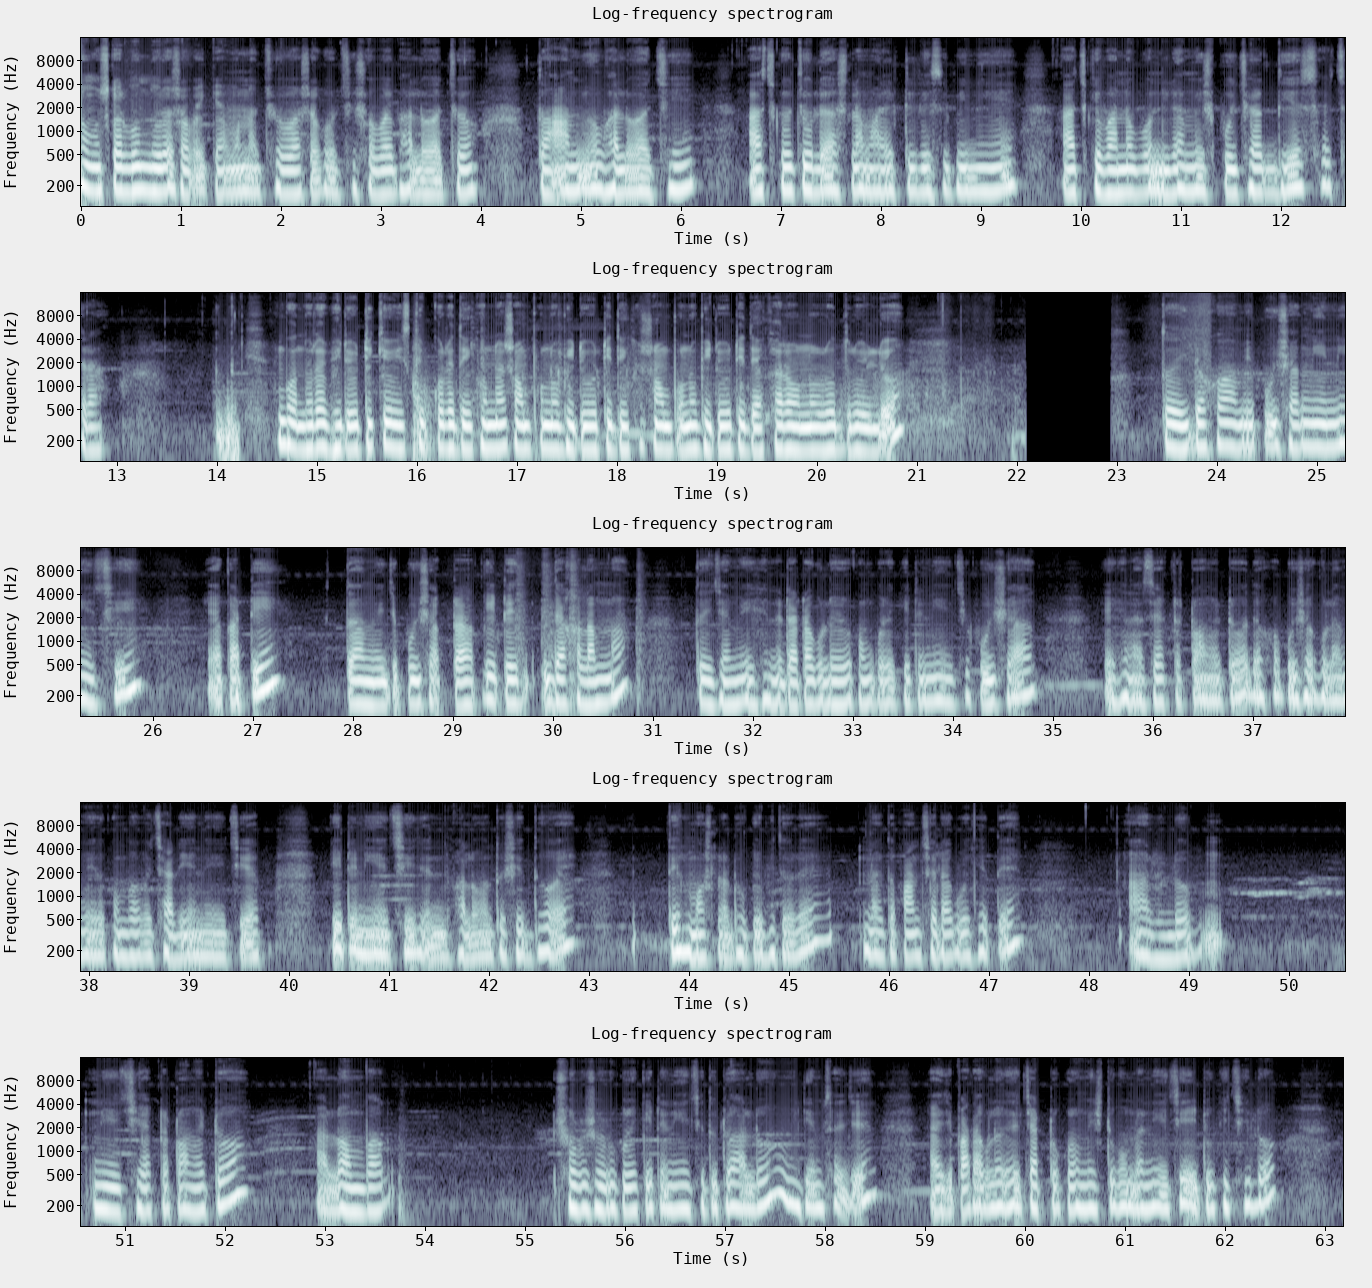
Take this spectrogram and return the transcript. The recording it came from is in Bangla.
নমস্কার বন্ধুরা, সবাই কেমন আছো? আশা করছি সবাই ভালো আছো। তো আমিও ভালো আছি। আজকেও চলে আসলাম আরেকটি রেসিপি নিয়ে। আজকে বানাবো নিরামিষ পুঁই শাক দিয়ে ছেঁচড়া। বন্ধুরা, ভিডিওটি কেউ স্কিপ করে দেখো না, সম্পূর্ণ ভিডিওটি দেখো সম্পূর্ণ ভিডিওটি দেখার অনুরোধ রইল। তো এই দেখো, আমি পুঁই শাক নিয়ে নিয়েছি একাটি তো আমি এই যে পুঁই শাকটা কেটে দেখালাম না। তো এই যে আমি এখানে ডাটাগুলো এরকম করে কেটে নিয়েছি পুঁই শাক এখানে আছে একটা টমেটো। দেখো পুঁই শাকগুলো আমি এরকমভাবে ছাড়িয়ে নিয়েছি কেটে নিয়েছি যে ভালো মতো সিদ্ধ হয়। তেল মশলা ঢুকে ভিতরে, নয়তো পাঞ্চে লাগবে খেতে। আর হলো, নিয়েছি একটা টমেটো, আর লম্বা সরু সরু করে কেটে নিয়েছি দুটো আলু মিডিয়াম সাইজের আর এই যে পাতাগুলো চার টুকরো মিষ্টি কুমড়া নিয়েছি, এইটুকুই ছিল।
